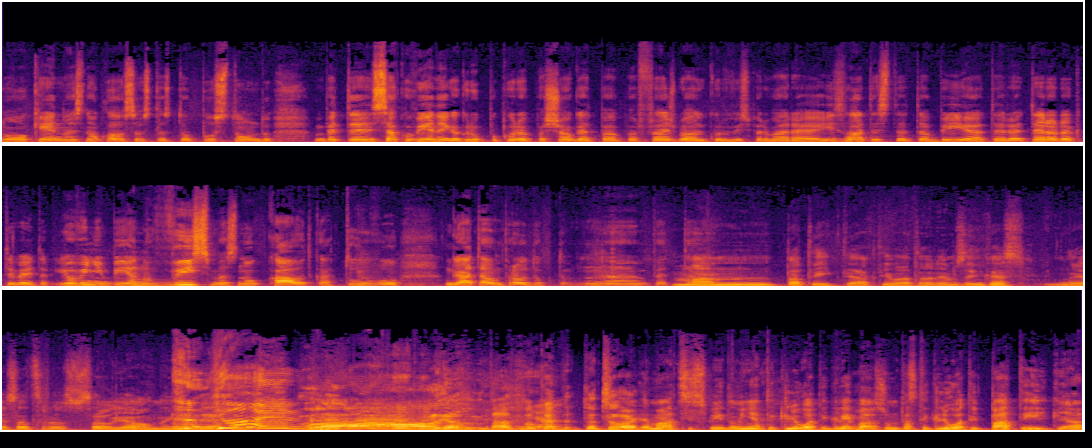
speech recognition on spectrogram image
nu ok, nu, es noklausos tas to pusstundu, bet es saku, vienīgā grupa, kura pa šogad pa, par flashbādu, kuru vispār varēja izlēties, tad tā bija ter Terror Activator, jo viņi bija, nu, vismaz, nu, kaut kā tuvu gatavam produktam. Bet, tā- Man patīk tie aktivatoriem, zini kas? Nu, Es atceros savu jaunību. Jā. Wow, ja, tāds, nu, kad tad cilvēkiem acis spīd, un viņiem tik ļoti gribās, un tas tik ļoti patīk. Ja?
